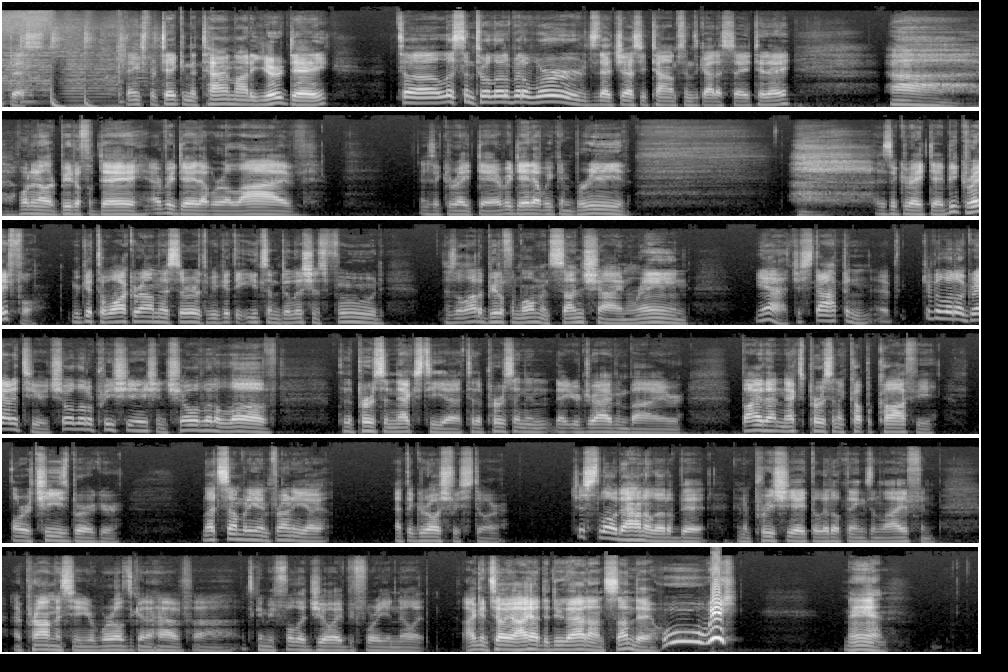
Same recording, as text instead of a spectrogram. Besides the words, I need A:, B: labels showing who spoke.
A: purpose. Thanks for taking the time out of your day to listen to a little bit of words that Jesse Thompson's got to say today. Ah, what another beautiful day. Every day that we're alive is a great day. Every day that we can breathe is a great day. Be grateful. We get to walk around this earth. We get to eat some delicious food. There's a lot of beautiful moments sunshine, rain. Yeah, just stop and uh, give a little gratitude, show a little appreciation, show a little love to the person next to you, to the person in, that you're driving by, or buy that next person a cup of coffee or a cheeseburger. Let somebody in front of you at the grocery store. Just slow down a little bit and appreciate the little things in life. And I promise you, your world's going to have, uh, it's to be full of joy before you know it. I can tell you, I had to do that on Sunday. Whoo wee! Man,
